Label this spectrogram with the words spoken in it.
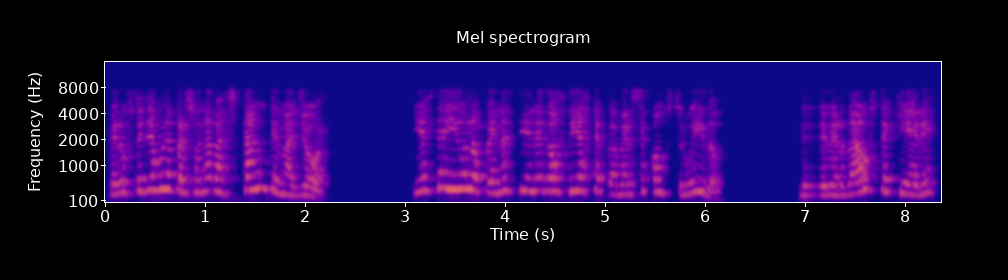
pero usted ya es una persona bastante mayor y este ídolo apenas tiene dos días de haberse construido. ¿De verdad usted quiere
